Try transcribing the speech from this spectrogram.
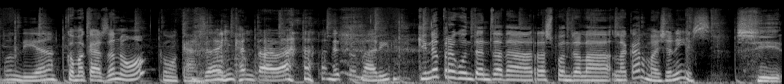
Bon dia. Com a casa, no? Com a casa, encantada de tornar-hi. Quina pregunta ens ha de respondre la, la Carme, Genís? Sí,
